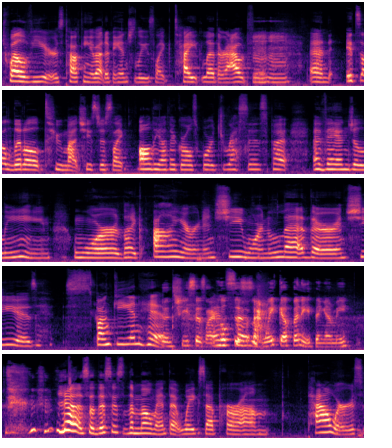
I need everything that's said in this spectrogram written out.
twelve years talking about Evangeline's like tight leather outfit. Mm-hmm. And it's a little too much. She's just like, all the other girls wore dresses, but Evangeline wore like iron and she wore leather and she is spunky and hip. And she says, "I And hope this doesn't wake up anything in me." Yeah, so this is the moment that wakes up her um powers.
